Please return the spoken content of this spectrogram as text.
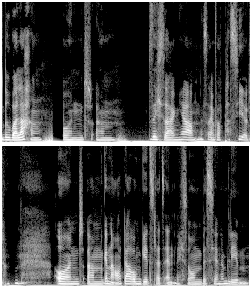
drüber lachen und ähm, sich sagen, ja, ist einfach passiert. Und ähm, genau, darum geht es letztendlich so ein bisschen im Leben.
